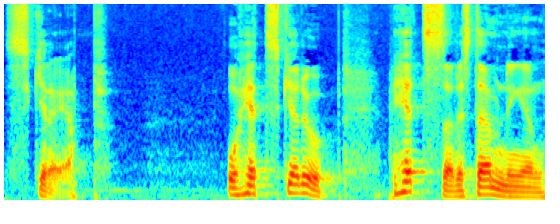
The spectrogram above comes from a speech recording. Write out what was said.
skräp. Och hetskade upp, hetsade stämningen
